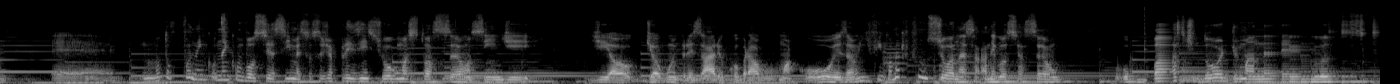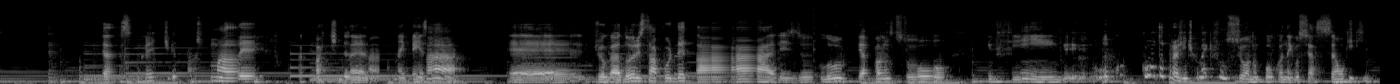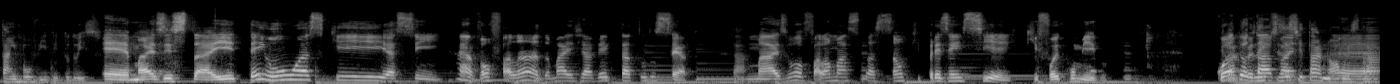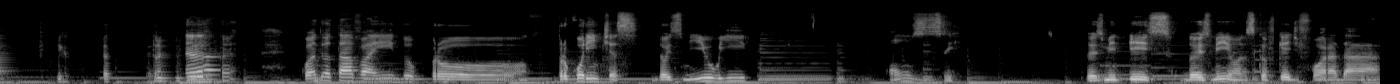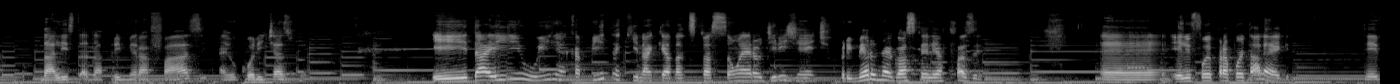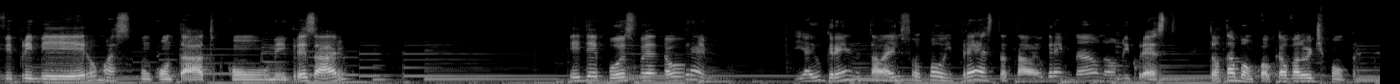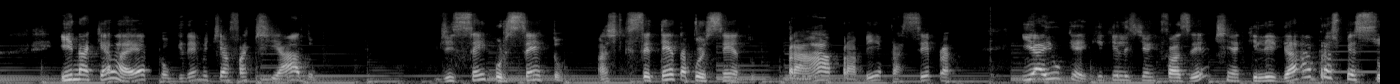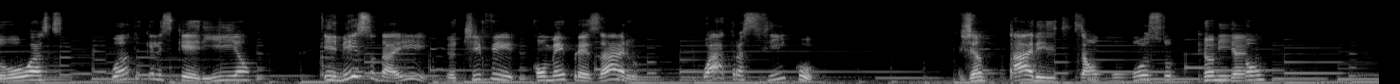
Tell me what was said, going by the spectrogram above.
É, não estou falando nem, nem, com você, assim, mas se você já presenciou alguma situação, assim, de, de, de algum empresário cobrar alguma coisa, enfim, como é que funciona essa, a negociação? O bastidor de uma negociação, que a gente costuma ler a partida, né? Na imprensa, ah, é, jogador está por detalhes, o clube avançou, enfim. Conta pra gente como é que funciona um pouco a negociação, o que está envolvido em tudo isso. É, mas isso daí tem umas que, assim, ah, vão falando, mas já vê que tá tudo certo. Tá. Mas vou falar uma situação que presenciei, que foi comigo. Quando eu tava. Não precisa citar nomes, é... tá? Fica tranquilo. Ah, quando eu estava indo pro, pro Corinthians, 2011. 2000, isso, 2011, que eu fiquei de fora da, da lista da primeira fase, aí o Corinthians veio. E daí o William Capita, que naquela situação era o dirigente, o primeiro negócio que ele ia fazer. É, ele foi para Porto Alegre. Teve primeiro uma, um contato com o meu empresário, e depois foi até o Grêmio. E aí o Grêmio tal, aí eles falaram, pô, empresta tal, aí o Grêmio, não, não, não empresta. Então tá bom, qual que é o valor de compra? E naquela época o Grêmio tinha fatiado de 100%, acho que 70% para A, para B, para C, para E aí o quê? O que, que eles tinham que fazer? Tinha que ligar para as pessoas quanto que eles queriam. E nisso daí, eu tive com o meu empresário quatro a cinco jantares, almoço, reunião,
